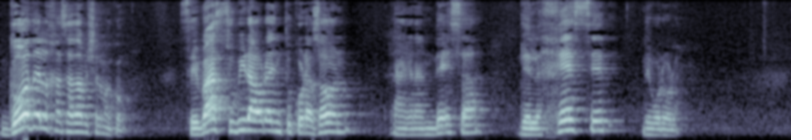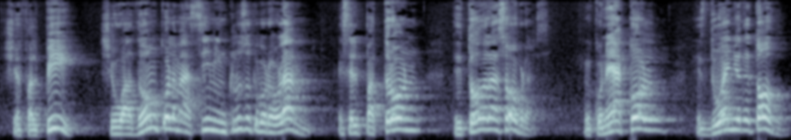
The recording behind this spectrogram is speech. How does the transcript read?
Godel Se va a subir ahora en tu corazón la grandeza del Gesed de Borolam. Shefalpi, Sheuadon Kolamasim, incluso que Borolam es el patrón de todas las obras. Beconea Kol es dueño de todo.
